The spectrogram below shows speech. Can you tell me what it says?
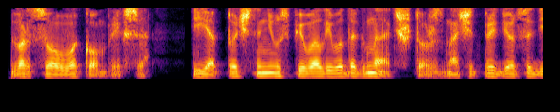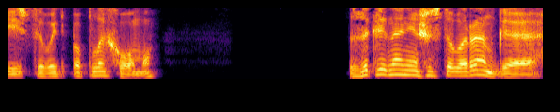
дворцового комплекса. И я точно не успевал его догнать. Что ж, значит, придется действовать по-плохому. Заклинание шестого ранга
